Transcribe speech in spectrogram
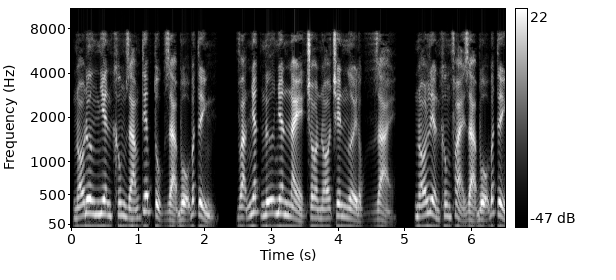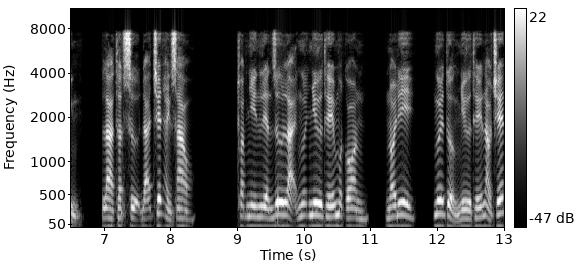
nó đương nhiên không dám tiếp tục giả bộ bất tỉnh, vạn nhất nữ nhân này cho nó trên người độc giải, nó liền không phải giả bộ bất tỉnh, là thật sự đã chết hành sao. Thoạt nhìn liền dư lại ngươi như thế một con, nói đi, ngươi tưởng như thế nào chết.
